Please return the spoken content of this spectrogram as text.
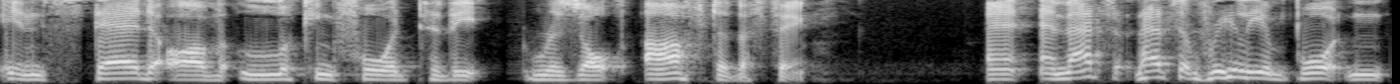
instead of looking forward to the result after the thing. And, and that's, that's a really important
